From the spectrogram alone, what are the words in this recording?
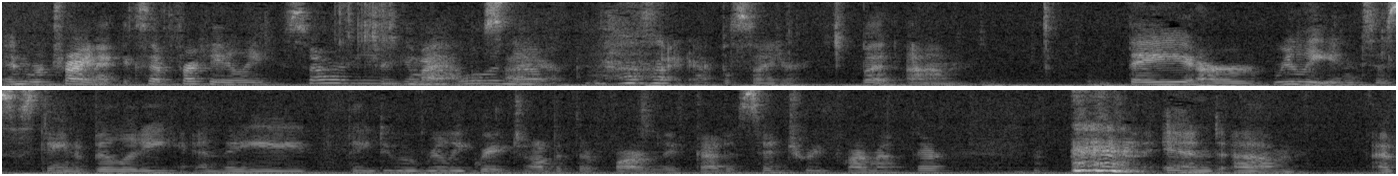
And we're trying it, except for Haley. Sorry, Drinking my apple old enough. cider. apple cider. But um, they are really into sustainability, and they they do a really great job at their farm. They've got a Century Farm out there, and um, I've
